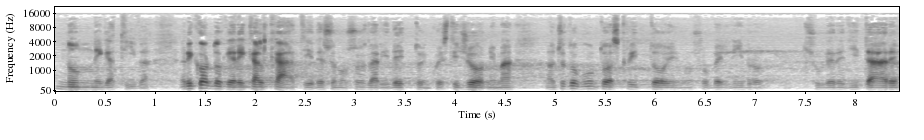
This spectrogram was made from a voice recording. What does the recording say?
non negativa. Ricordo che Recalcati, adesso non so se l'ha ridetto in questi giorni, ma a un certo punto ha scritto in un suo bel libro sull'ereditare,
